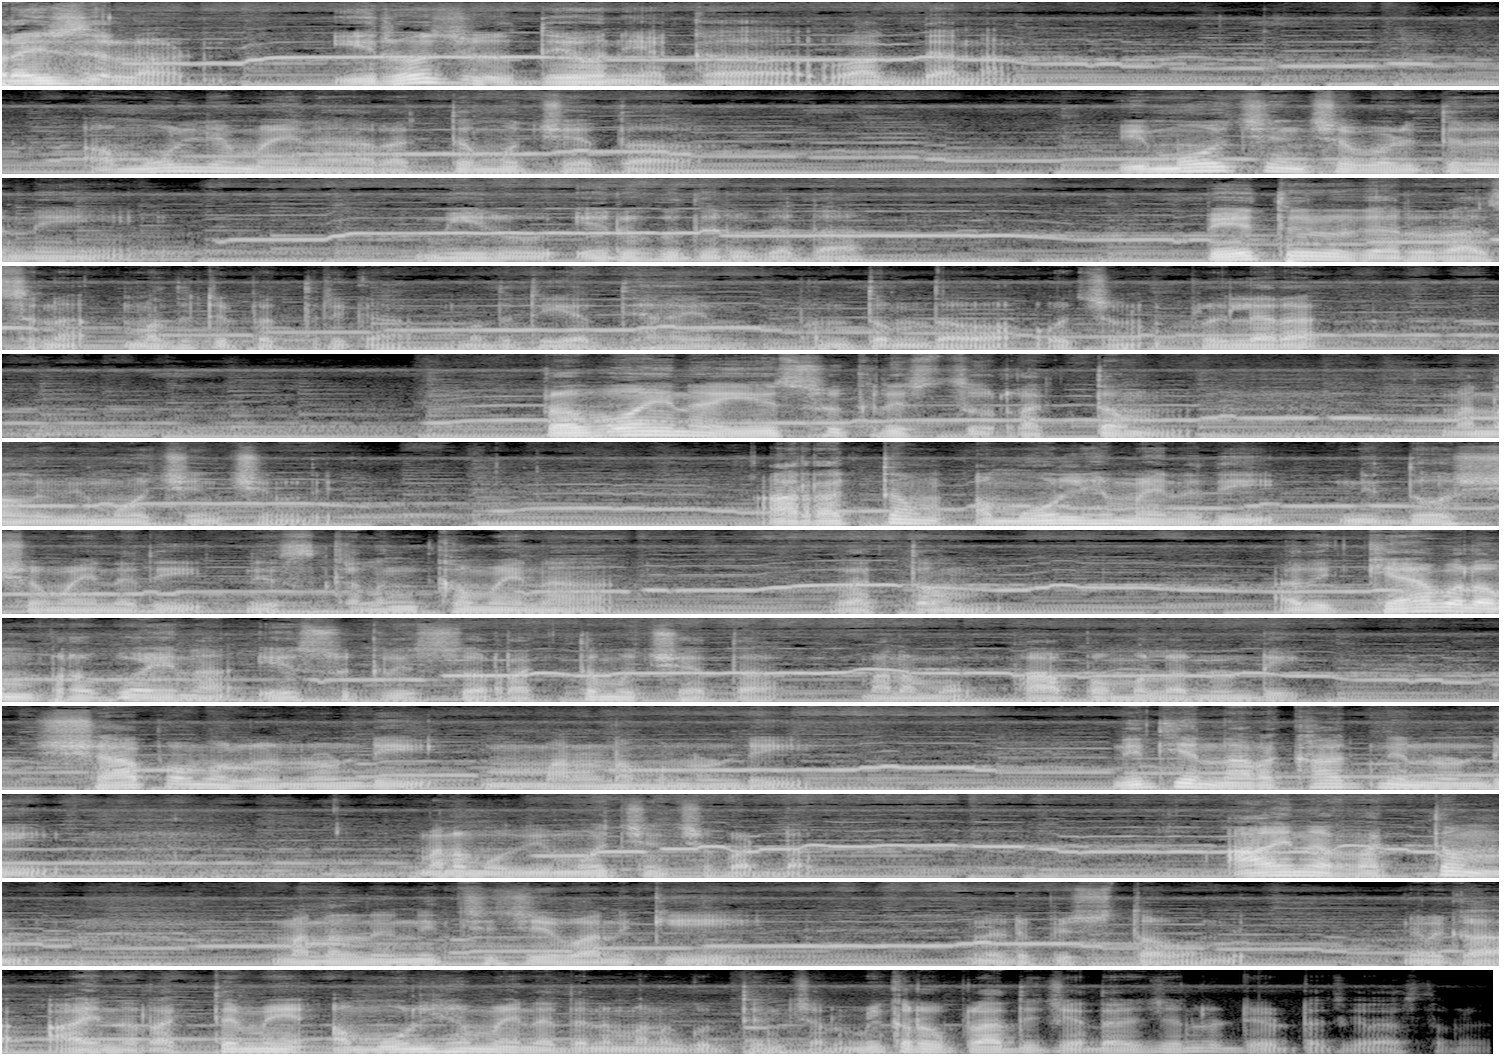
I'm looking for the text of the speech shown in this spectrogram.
Praise lord ఈరోజు దేవుని యొక్క వాగ్దానం. అమూల్యమైన రక్తము చేత విమోచించబడుతురని మీరు ఎరుగుదురు కదా పేతురు గారు రాసిన మొదటి పత్రిక మొదటి అధ్యాయం పంతొమ్మిదవ వచనం. ప్రిల్లరా ప్రభు అయిన యేసుక్రీస్తు రక్తం మనల్ని విమోచించింది. ఆ రక్తం అమూల్యమైనది నిర్దోషమైనది నిష్కలంకమైన రక్తం. అది కేవలం ప్రభు అయిన యేసుక్రీస్తు రక్తము చేత మనము పాపముల నుండి శాపముల నుండి మరణము నుండి నిత్య నరకాగ్ని నుండి మనము విమోచించబడ్డాం. ఆయన రక్తం మనల్ని నిత్య జీవానికి నడిపిస్తూ ఉంది. కనుక ఆయన రక్తమే అమూల్యమైనదని మనం గుర్తించాలి. మీకు ఒక ప్రార్థన చేద్దాం డేవిడ్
